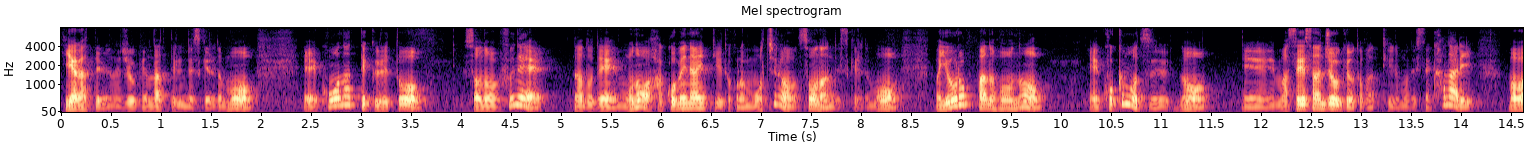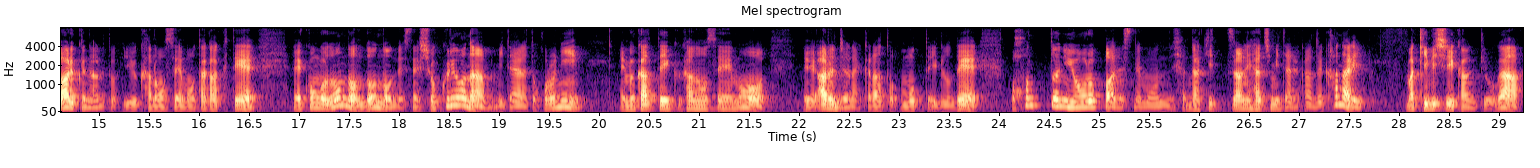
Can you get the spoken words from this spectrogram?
干上がってるような状況になってるんですけれども、え、こうなってくるとその船などで物を運べないっていうところももちろんそうなんですけれどもまあヨーロッパの方の穀物のえーまあ、生産状況とかっていうのもですねかなりま悪くなるという可能性も高くて今後どんどんどんどんですね食糧難みたいなところに向かっていく可能性もあるんじゃないかなと思っているので本当にヨーロッパはですねもう泣き面に蜂みたいな感じでかなりま厳しい環境が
